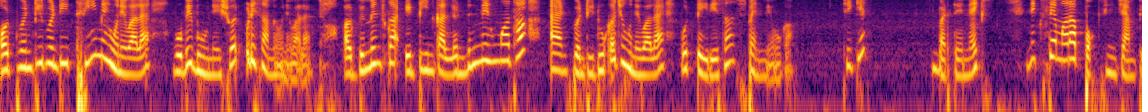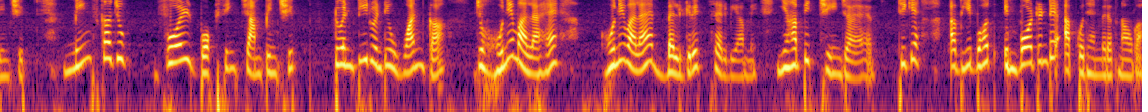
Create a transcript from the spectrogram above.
और 2023 में होने वाला है, वो भी भुवनेश्वर, उड़ीसा में होने वाला है। और विमेंस का 18 का लंदन में हुआ था एंड 22 का जो होने वाला है, वो टेरेसा स्पेन में होगा। ठीक है? बढ़ते हैं नेक्स्ट नेक्स्ट है हमारा बॉक्सिंग चैम्पियनशिप मेंस का जो वर्ल्ड बॉक्सिंग चैम्पियनशिप 2021 का जो होने वाला है, होने वाला है बेलग्रेड सर्बिया में. यहाँ पे चेंज आया है. ठीक है? अब ये बहुत इंपॉर्टेंट है, आपको ध्यान में रखना होगा.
